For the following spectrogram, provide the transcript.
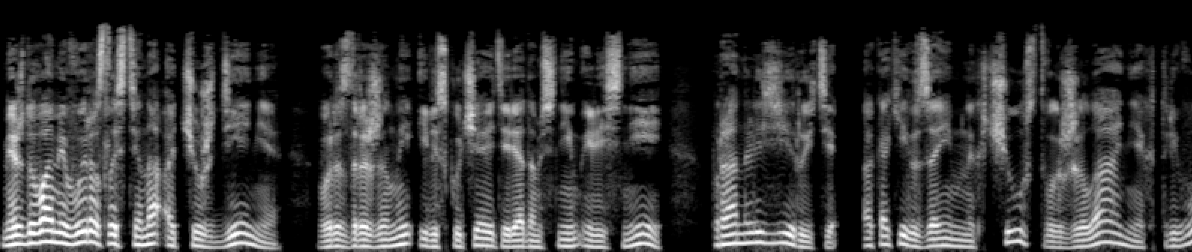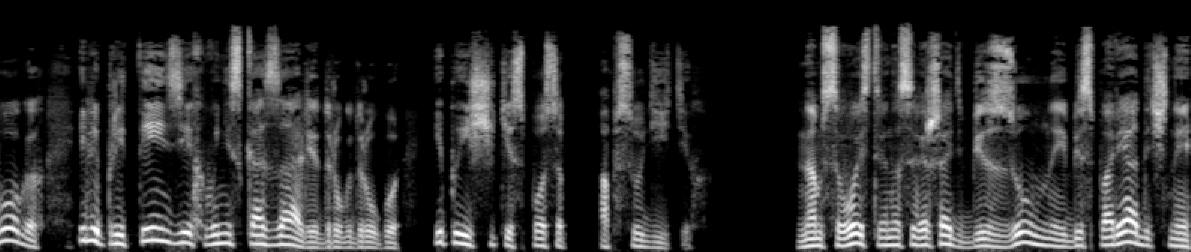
между вами выросла стена отчуждения, вы раздражены или скучаете рядом с ним или с ней, проанализируйте, о каких взаимных чувствах, желаниях, тревогах или претензиях вы не сказали друг другу и поищите способ обсудить их. Нам свойственно совершать безумные, беспорядочные,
